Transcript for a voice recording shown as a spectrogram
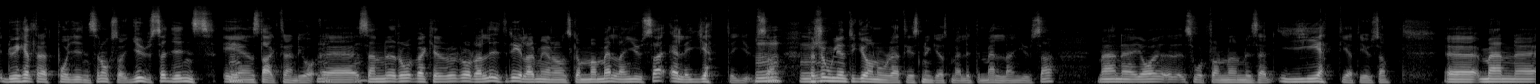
du är helt rätt på jeansen också. Ljusa jeans är Mm. en stark trend i år. Eh, sen rå, verkar det råda lite delar med om de ska vara mellanljusa eller jätteljusa. Mm. Personligen tycker jag nog att det är snyggast med lite mellanljusa. Men eh, jag är svårt för när de blir så här jätte, jätteljusa. Eh, men, eh,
